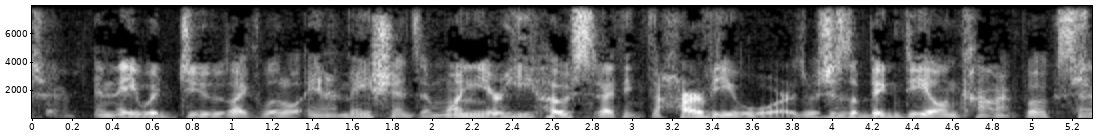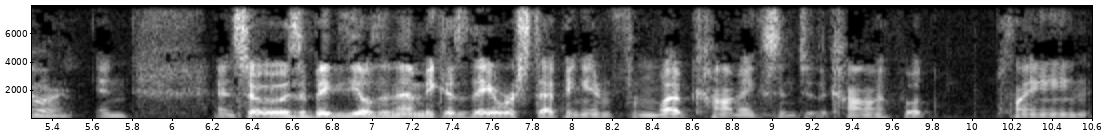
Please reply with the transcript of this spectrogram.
Sure. and they would do like little animations. And one year he hosted, I think, the Harvey Awards, which is a big deal in comic books. And, Sure. and and so it was a big deal to them because they were stepping in from web comics into the comic book plane,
